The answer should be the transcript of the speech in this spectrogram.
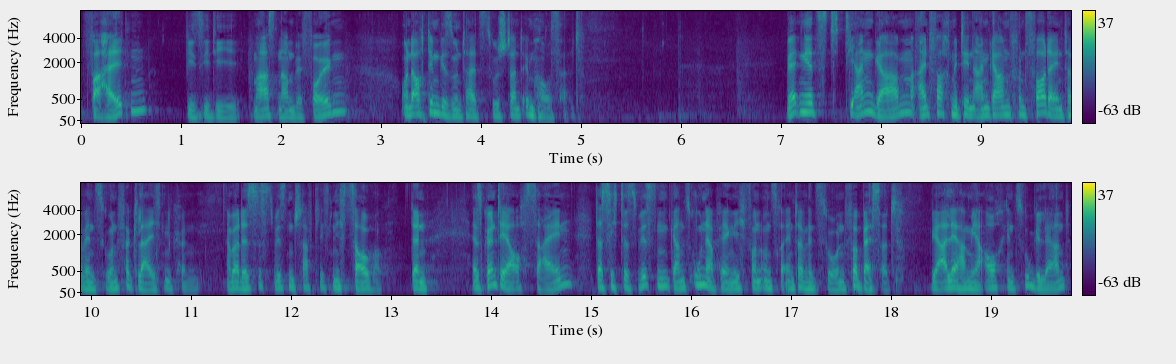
Verhalten, wie sie die Maßnahmen befolgen und auch dem Gesundheitszustand im Haushalt. Wir hätten jetzt die Angaben einfach mit den Angaben von vor der Intervention vergleichen können. Aber das ist wissenschaftlich nicht sauber. Denn es könnte ja auch sein, dass sich das Wissen ganz unabhängig von unserer Intervention verbessert. Wir alle haben ja auch hinzugelernt,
